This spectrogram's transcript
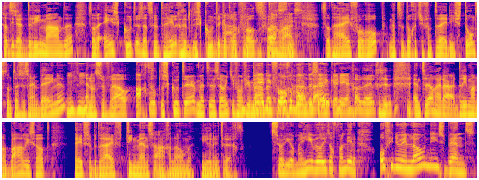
Zat hij daar drie maanden. Ze hadden één scooter. Zat ze met de hele de scooter. ik heb er Nou, ook foto's van gemaakt. Zat hij voorop met zijn dochtertje van twee. Die stond dan tussen zijn benen. En dan zijn vrouw achter op de scooter. Met een zoontje van vier Mhm. Baby maanden. haar voorgebonden zeker, ja. Gewoon de hele gezin. En terwijl hij daar drie maanden op Bali zat. Heeft zijn bedrijf tien mensen aangenomen. Hier in Utrecht. Sorry hoor, maar hier wil je toch van leren. Of je nu in loondienst bent,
